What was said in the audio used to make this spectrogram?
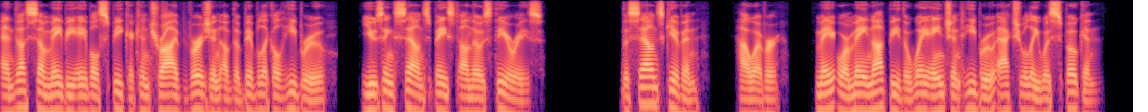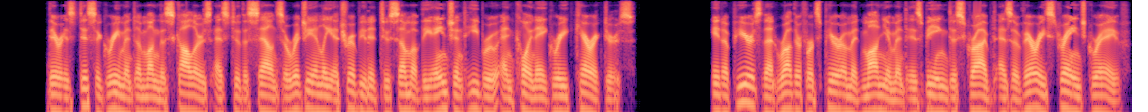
and thus some may be able speak a contrived version of the biblical Hebrew, using sounds based on those theories. The sounds given, however, may or may not be the way ancient Hebrew actually was spoken. There is disagreement among the scholars as to the sounds originally attributed to some of the ancient Hebrew and Koine Greek characters. It appears that Rutherford's Pyramid Monument is being described as a very strange grave.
